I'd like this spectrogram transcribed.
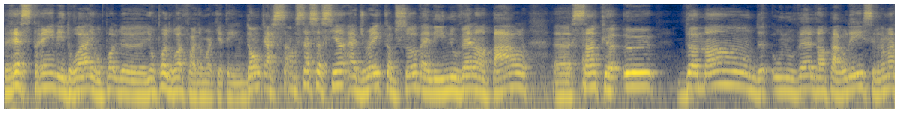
restreint les droits, ils n'ont pas, le, pas le droit de faire de marketing. Donc, en s'associant à Drake comme ça, ben, les nouvelles en parlent, euh, sans que eux demandent aux nouvelles d'en parler. C'est vraiment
